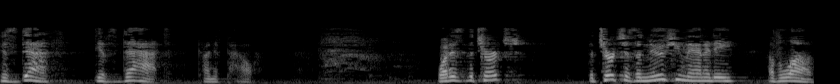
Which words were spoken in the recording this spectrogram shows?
His death gives that kind of power. What is the church? The church is a new humanity of love,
